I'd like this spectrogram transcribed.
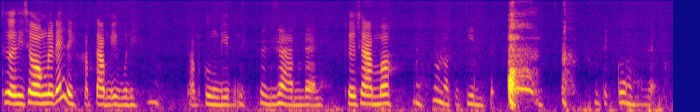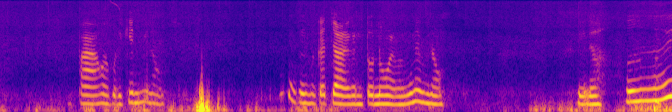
เถื่อที่ชองเลยได้นี่ขับตำอีกบ่นี่ตำกุ้งดิบนี่เสือสามได้นี่เถื่อชามบ่อืมเราก็กินมันแต่กุ้งนั่นแหละปลาข่อยบ่ได้กินพี่น้องมันกระจายกันตัวน้อยมันเนี่ยพี่น้องนี่เนาะเฮ้ย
